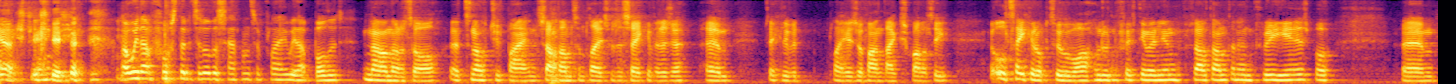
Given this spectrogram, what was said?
Yeah. Are we that fussed that it's another Southampton player? Are we that bothered? No, not at all. It's not just buying Southampton players for the sake of it, is it? Um, particularly with players of Van Dijk's quality. It'll take it up to what, 150 million for Southampton in three years, but um,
